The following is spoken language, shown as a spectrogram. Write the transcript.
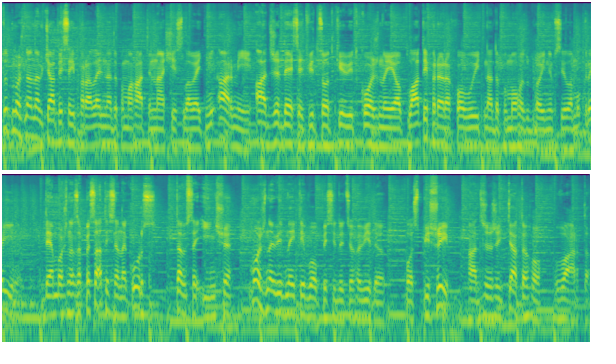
Тут можна навчатися і паралельно допомагати нашій славетній армії, адже 10% від кожної оплати перераховують на допомогу Збройним силам України, де можна записатися на курс та все інше можна віднайти в описі до цього відео. Поспіши, адже життя того варто.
